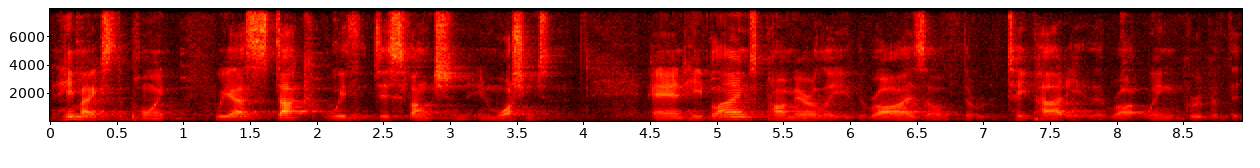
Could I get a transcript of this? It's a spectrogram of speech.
and he makes the point we are stuck with dysfunction in Washington. And he blames primarily the rise of the Tea Party, the right wing group of the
